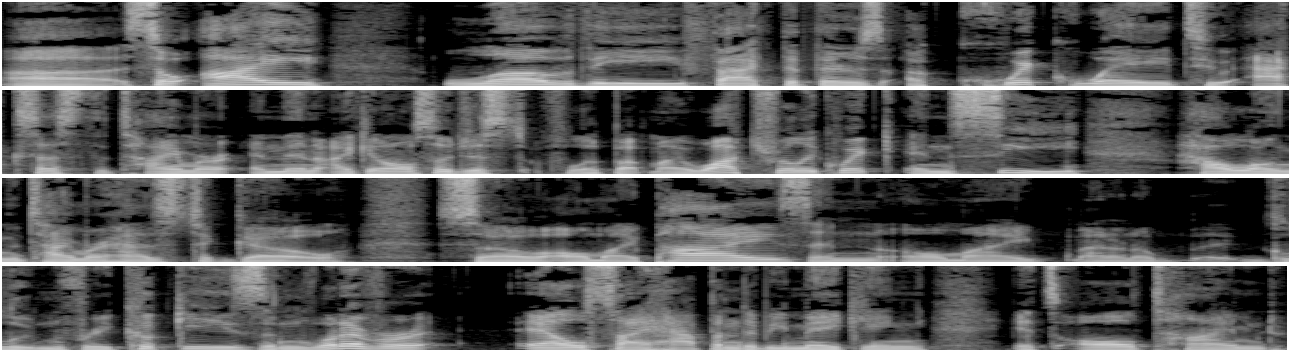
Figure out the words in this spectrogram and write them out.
Uh, so I love the fact that there's a quick way to access the timer. And then I can also just flip up my watch really quick and see how long the timer has to go. So all my pies and all my, I don't know, gluten free cookies and whatever else I happen to be making, it's all timed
